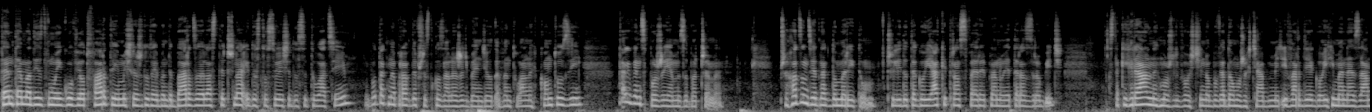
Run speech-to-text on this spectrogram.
Ten temat jest w mojej głowie otwarty i myślę, że tutaj będę bardzo elastyczna i dostosuję się do sytuacji, bo tak naprawdę wszystko zależeć będzie od ewentualnych kontuzji, tak więc pożyjemy, zobaczymy. Przechodząc jednak do meritum, czyli do tego, jakie transfery planuję teraz zrobić, z takich realnych możliwości, no bo wiadomo, że chciałabym mieć i Wardiego, i Jimeneza,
